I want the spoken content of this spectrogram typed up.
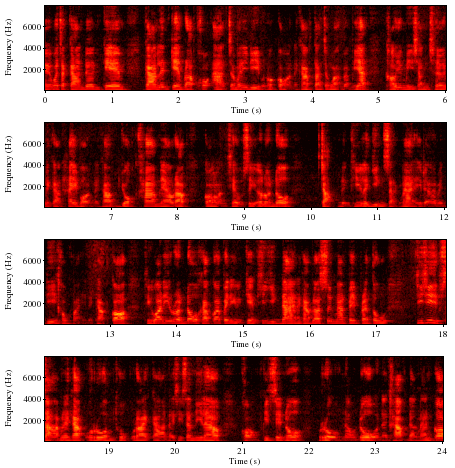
ไม่ว่าจะการเดินเกม การเล่นเกมรับเขาอาจจะไม่ได้ดีเหมือนเมื่อก่อนนะครับ แต่จังหวะแบบเนี้ย เขายังมีชั้นเชิงในการให้บอลนะครับ ยกข้ามแนวรับกองหลังเชลซีแล้วโรนโด จับหนึ่งทีแล้วยิงแสกหน้าเอเดอร์เบนดี้เข้าไปนะครับ ก็ถือว่านี่โรนโดครับก็เป็นอีกหนึ่งเกมที่ยิงได้นะครับ แล้วซึ่งนั่นเป็นประตูที่23 นะครับ รวมทุกรายการในซีซั่นนี้แล้วของพิเซโนโรนัลโดนะครับ ดังนั้นก็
